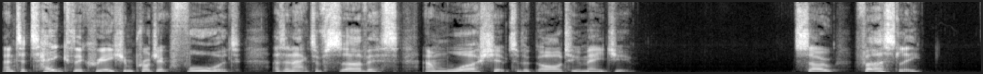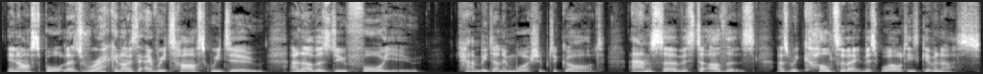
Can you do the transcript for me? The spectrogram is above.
and to take the creation project forward as an act of service and worship to the God who made you. So, firstly, in our sport, let's recognize that every task we do and others do for you can be done in worship to God and service to others as we cultivate this world He's given us.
